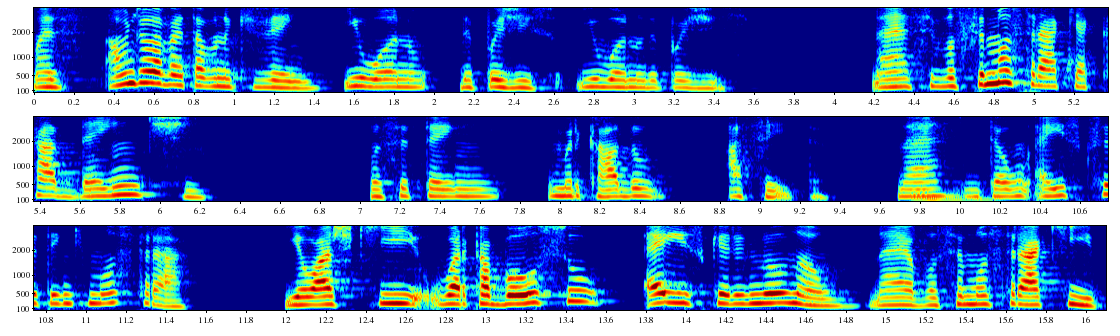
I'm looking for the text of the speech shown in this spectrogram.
mas aonde ela vai estar o ano que vem? E o ano depois disso? E o ano depois disso? Né? Se você mostrar que é cadente, você tem o mercado aceita, né? Uhum. Então é isso que você tem que mostrar. E eu acho que o arcabouço é isso, querendo ou não, né? Você mostrar que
